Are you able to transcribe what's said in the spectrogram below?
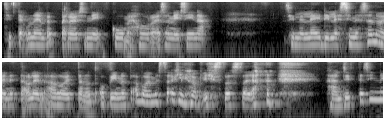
sitten unenpöpperöissäni kuumehuureissani siinä sille leidille sinne sanoin, että olen aloittanut opinnot avoimessa yliopistossa ja hän sitten sinne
